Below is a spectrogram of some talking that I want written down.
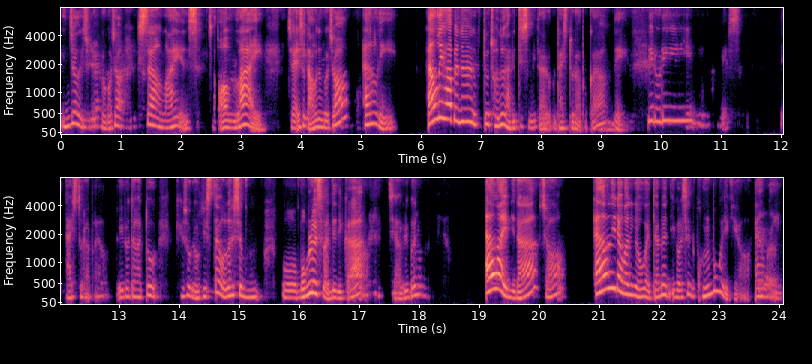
인정해 주는 그런 거죠. Star Alliance, Ally. 자, 에서 나오는 거죠. Ally. Ally 하면은 또 전혀 다른 뜻입니다. 여러분 다시 돌아와 볼까요? 네. 삐로리. Yes. 네, 다시 돌아봐요. 이러다가 또 계속 여기 스타일 올라서 뭐 머물러 있으면 안 되니까. 자, 우리는 Ally입니다. 저 Ally라고 하는 경우가 있다면 이것은 골목을 얘기해요. Ally.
